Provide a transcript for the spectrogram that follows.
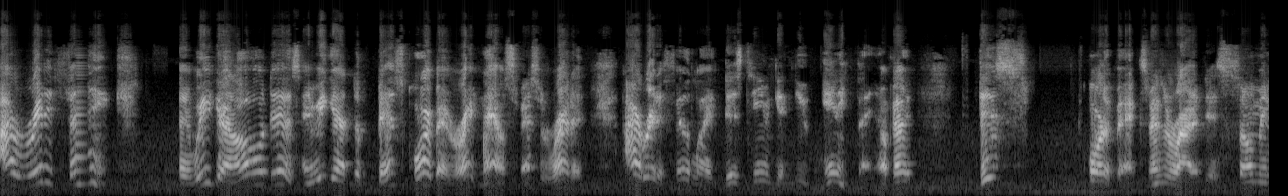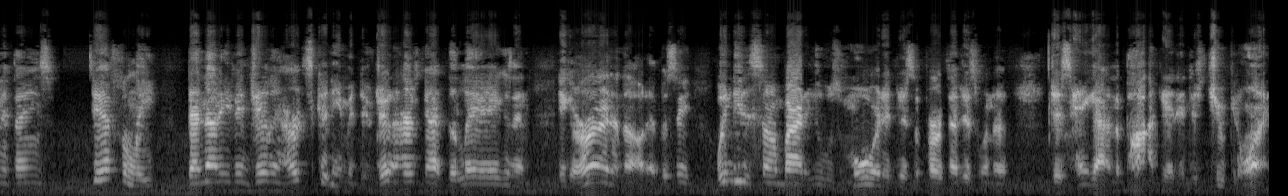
I really think that we got all this and we got the best quarterback right now, Spencer Rattler. I really feel like this team can do anything, okay? This quarterback, Spencer Rattler, did so many things. Definitely that not even Jalen Hurts couldn't even do. Jalen Hurts got the legs and he can run and all that. But see, we needed somebody who was more than just a person that just want to just hang out in the pocket and just juke and run.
